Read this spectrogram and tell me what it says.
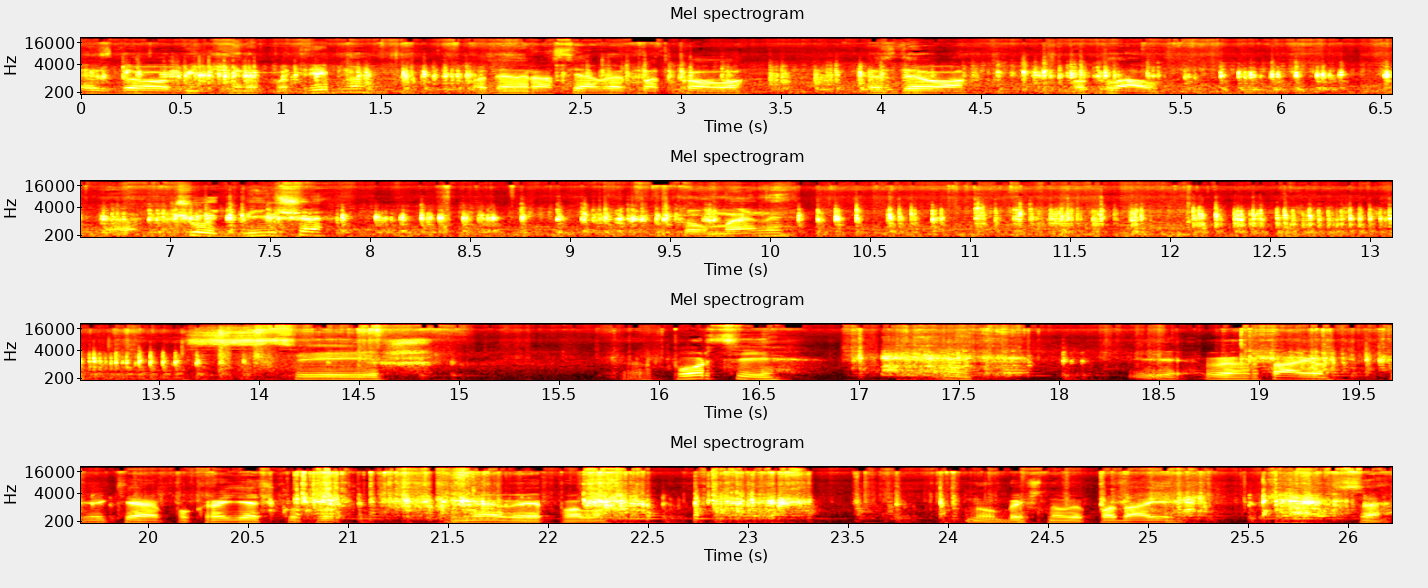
СДО більше не потрібно. Один раз я випадково СДО поклав е, чуть більше, то в мене з цієї ж порції і вигортаю, яке по краєчку тут не випало. Ну, обично випадає все.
